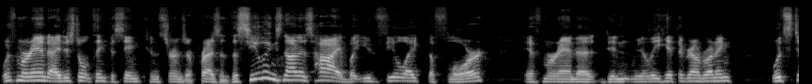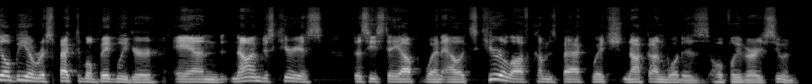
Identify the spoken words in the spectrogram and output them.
With Miranda, I just don't think the same concerns are present. The ceiling's not as high, but you'd feel like the floor, if Miranda didn't really hit the ground running, would still be a respectable big leaguer. And now I'm just curious does he stay up when Alex Kirilloff comes back, which, knock on wood, is hopefully very soon?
